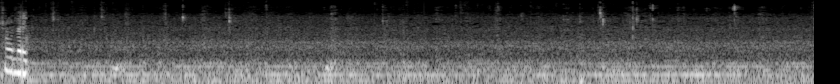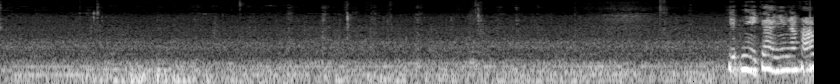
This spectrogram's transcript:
เข้าเล คลิปนี้แค่นี้นะครับ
